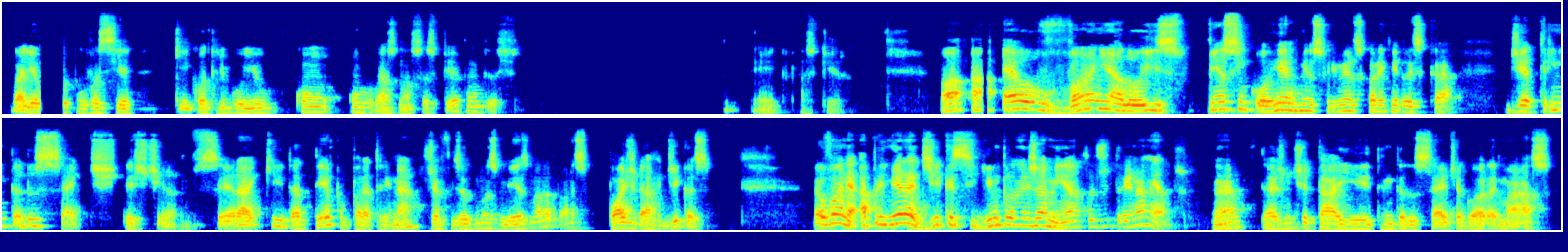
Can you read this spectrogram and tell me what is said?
Valeu por você que contribuiu com, as nossas perguntas. Eita, lasqueira. A Elvânia Luiz, penso em correr meus primeiros 42K dia 30 do 7 deste ano. Será que dá tempo para treinar? Já fiz algumas meias maratonas. Pode dar dicas? Elvânia, a primeira dica é seguir um planejamento de treinamento. Né? A gente está aí 30 do 7, agora é março.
